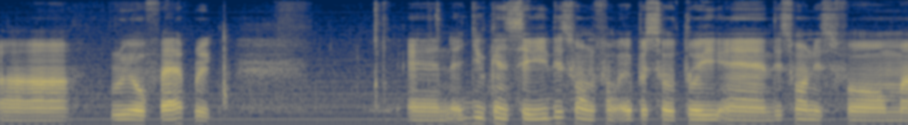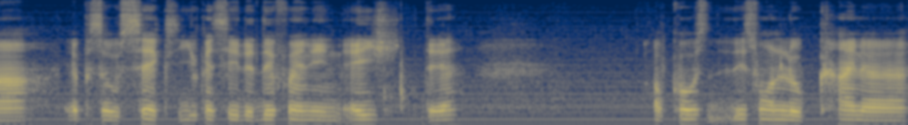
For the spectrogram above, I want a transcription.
uh, real fabric. And as you can see this one from episode 3 and this one is from uh, episode 6 you can see the difference in age there. Of course this one look kind of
